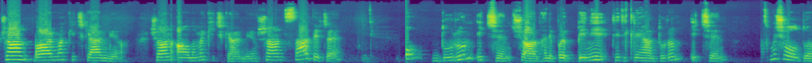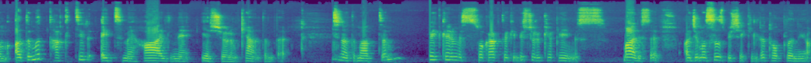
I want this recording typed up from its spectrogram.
Şu an bağırmak hiç gelmiyor. Şu an ağlamak hiç gelmiyor. Şu an sadece o durum için, şu an hani beni tetikleyen durum için atmış olduğum adımı takdir etme haline yaşıyorum kendimde. için adım attım? Köpeklerimiz, sokaktaki bir sürü köpeğimiz maalesef acımasız bir şekilde toplanıyor.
